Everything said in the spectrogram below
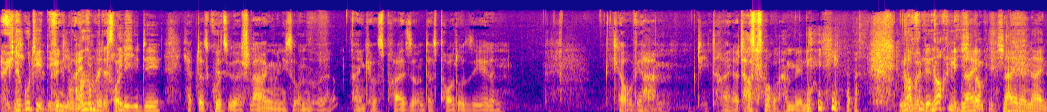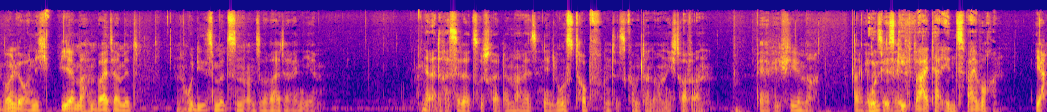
Eigentlich eine gute Idee. Finde ich eigentlich eine tolle nicht? Idee. Ich habe das kurz ja. überschlagen, wenn ich so unsere Einkaufspreise und das Porto sehe, dann ich glaube, wir haben die 300.000 Euro haben wir nicht. noch, wir, noch, nicht, nein, noch nicht. Nein, nein, nein, wollen wir auch nicht. Wir machen weiter mit Hoodies, Mützen und so weiter, wenn ihr eine Adresse dazu schreibt, dann machen wir es in den Lostopf und es kommt dann auch nicht drauf an, wer wie viel macht. Danke, und es geht weiter in zwei Wochen. Ja,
